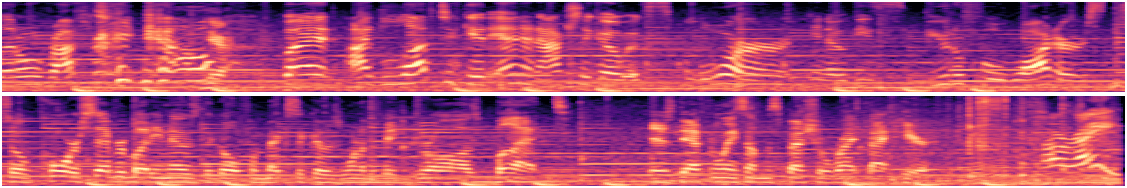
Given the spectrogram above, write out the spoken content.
little rough right now. Yeah. But I'd love to get in and actually go explore, you know, these beautiful waters. So of course everybody knows the Gulf of Mexico is one of the big draws, but there's definitely something special right back here. All right.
